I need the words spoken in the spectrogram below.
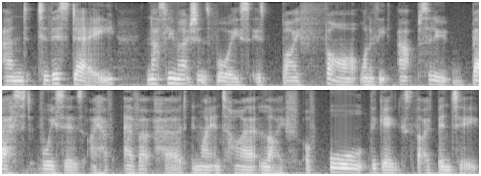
And to this day, Natalie Merchant's voice is by far one of the absolute best voices I have ever heard in my entire life of all the gigs that I've been to.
